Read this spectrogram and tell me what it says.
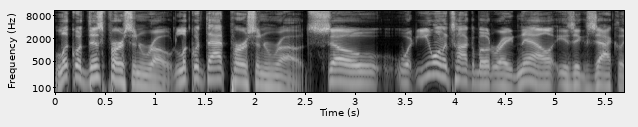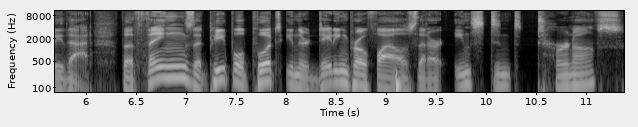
look what this person wrote, look what that person wrote. So, what you want to talk about right now is exactly that the things that people put in their dating profiles that are instant turnoffs.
